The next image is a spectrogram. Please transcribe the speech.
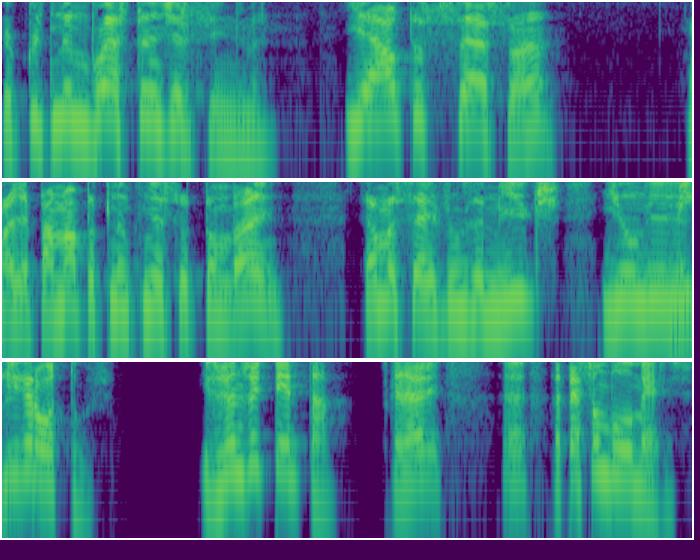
eu curto mesmo bué Stranger Things, mano. E é alto sucesso, hein? Olha, para a malta que não conheça tão bem, é uma série de uns amigos e um de... Amigos e garotos. E dos anos 80. Se calhar eh, até são boomers.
